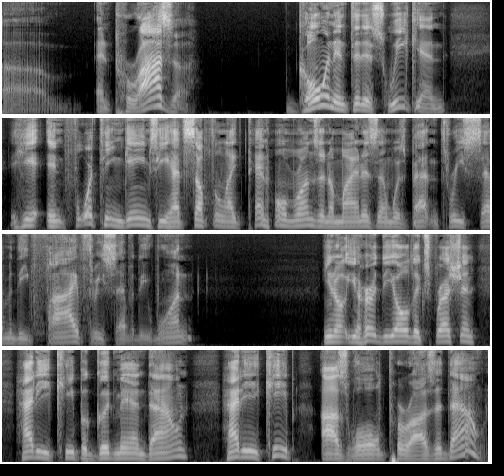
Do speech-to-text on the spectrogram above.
Um, and Peraza, going into this weekend, he in 14 games he had something like 10 home runs in the minors and was batting 375, 371. You know, you heard the old expression, how do you keep a good man down? How do you keep Oswald Peraza down?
